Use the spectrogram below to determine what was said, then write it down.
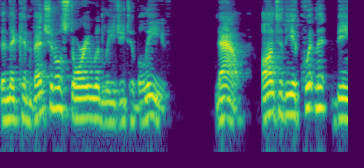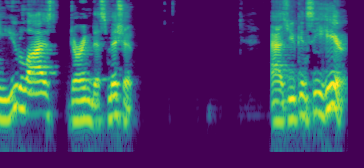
than the conventional story would lead you to believe. Now, on to the equipment being utilized during this mission. As you can see here,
